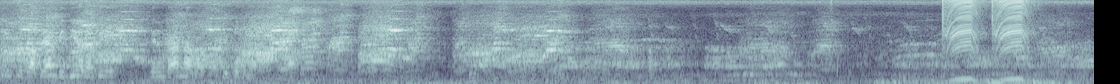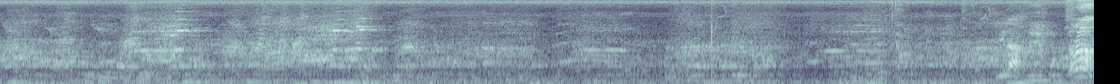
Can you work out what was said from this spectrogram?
tuh latihan video nanti kirim ke Ana, Bila. Terus.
